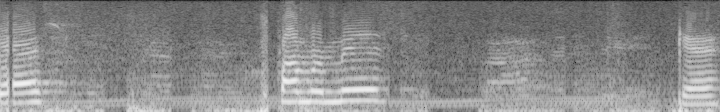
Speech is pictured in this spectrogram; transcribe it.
Yes. Farmer mid. Okay.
